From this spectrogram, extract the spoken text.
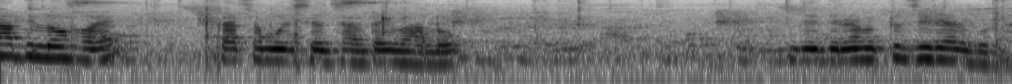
না দিলেও হয় কাঁচা মরিচের ঝালটাই ভালো। দিয়ে দিলাম একটু জিরার গুঁড়া।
